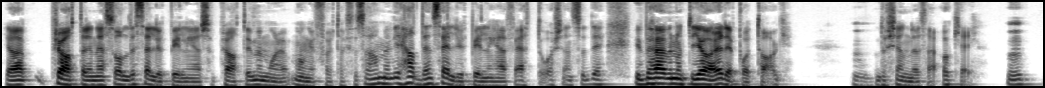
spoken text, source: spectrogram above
Jag pratade när jag sålde säljutbildningar så pratade jag med många, många företag så sa, ja men vi hade en säljutbildning här för ett år sedan så det, vi behöver nog inte göra det på ett tag. Mm. Och då kände jag så här, okej, okay. mm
